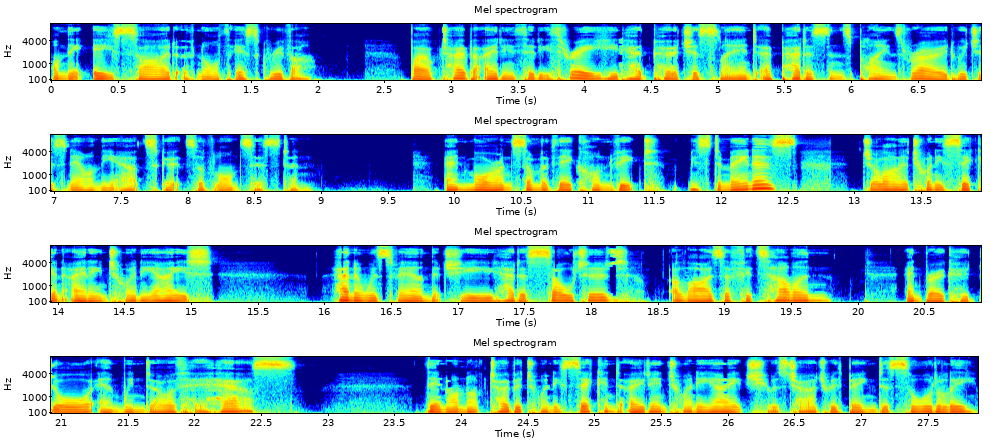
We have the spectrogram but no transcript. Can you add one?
on the east side of North Esk River. By October 1833 he had purchased land at Paterson's Plains Road, which is now on the outskirts of Launceston. And more on some of their convict misdemeanours. July 22nd, 1828, Hannah was found that she had assaulted Eliza Fitzhelen and broke her door and window of her house. Then on October 22nd, 1828, she was charged with being disorderly.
